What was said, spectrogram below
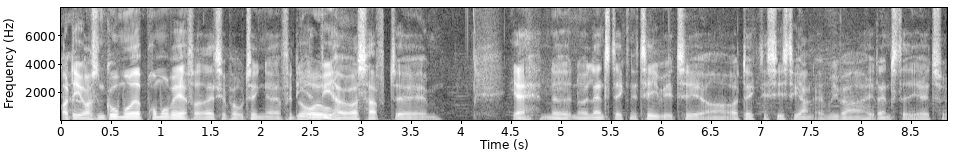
og det er også en god måde at promovere Fredericia på, tænker jeg, fordi Jo, at jo. vi har jo også haft øh, ja, noget, noget landsdækkende tv til at, at dække det sidste gang, at vi var et andet sted i Atsø.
